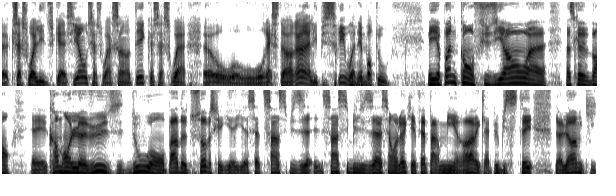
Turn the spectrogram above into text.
euh, que ce soit à l'éducation, que ce soit à la santé, que ce soit euh, au, restaurant, à l'épicerie ou à mhm. n'importe où mais il n'y a pas une confusion parce que, bon, comme on l'a vu, d'où on parle de tout ça, parce qu'il y, a cette sensibilisation-là qui est faite par Mira avec la publicité de l'homme qui,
